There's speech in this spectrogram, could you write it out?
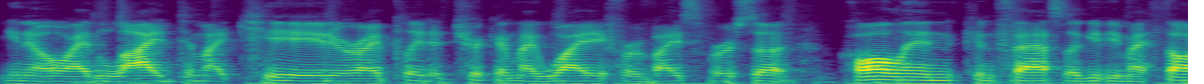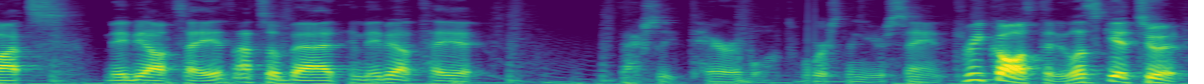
You know, I lied to my kid or I played a trick on my wife or vice versa. Call in, confess, I'll give you my thoughts. Maybe I'll tell you it's not so bad, and maybe I'll tell you it's actually terrible. It's worse than you're saying. Three calls today. Let's get to it.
